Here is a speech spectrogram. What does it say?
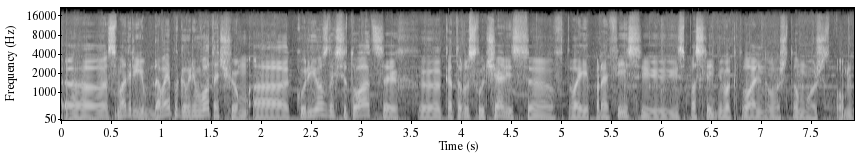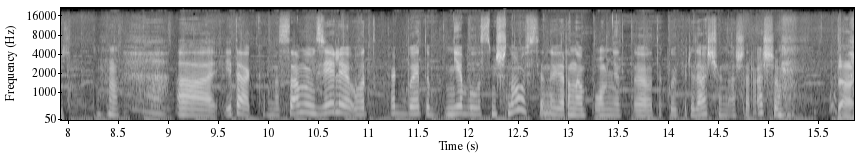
Э, смотри, давай поговорим вот о чем. О курьезных ситуациях, э, которые случались э, в твоей профессии, из последнего актуального, что можешь вспомнить? А, итак, на самом деле, вот как бы это не было смешно, все, наверное, помнят э, такую передачу «Наша Раша» Так.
